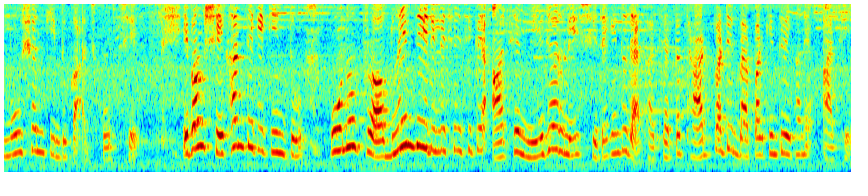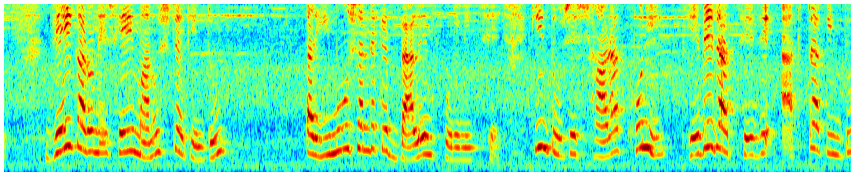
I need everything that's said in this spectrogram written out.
ইমোশন কিন্তু কাজ করছে। এবং সেখান থেকে কিন্তু কোনো প্রবলেম যে রিলেশনশিপে আছে মেজরলি সেটা কিন্তু দেখাচ্ছে। একটা থার্ড পার্টির ব্যাপার কিন্তু এখানে আছে। যেই কারণে সেই মানুষটা কিন্তু তার ইমোশনটাকে ব্যালেন্স করে নিচ্ছে। কিন্তু সে সারাক্ষণই ভেবে যাচ্ছে যে একটা কিন্তু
